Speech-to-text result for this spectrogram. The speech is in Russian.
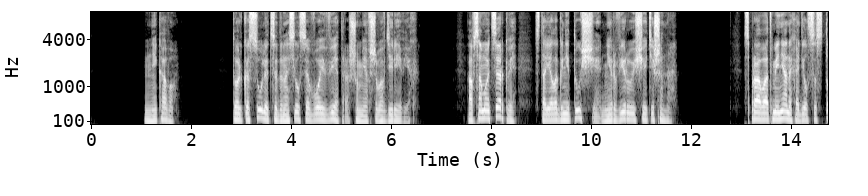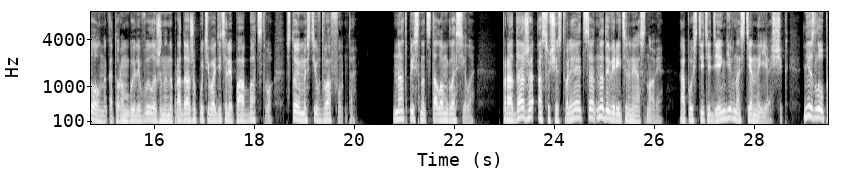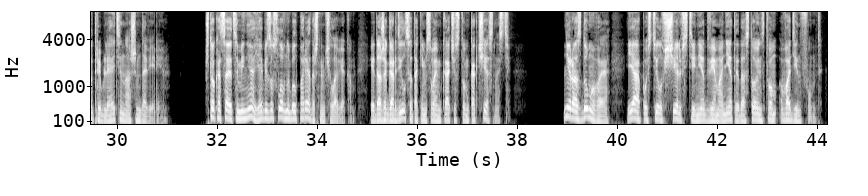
Никого. Только с улицы доносился вой ветра, шумевшего в деревьях. А в самой церкви стояла гнетущая, нервирующая тишина. Справа от меня находился стол, на котором были выложены на продажу путеводители по аббатству стоимостью в 2 фунта. Надпись над столом гласила «Продажа осуществляется на доверительной основе. Опустите деньги в настенный ящик. Не злоупотребляйте нашим доверием». Что касается меня, я, безусловно, был порядочным человеком и даже гордился таким своим качеством, как честность. Не раздумывая, я опустил в щель в стене две монеты достоинством в один фунт.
